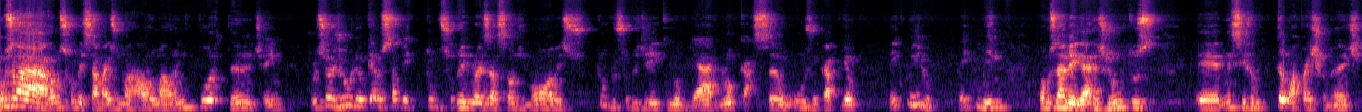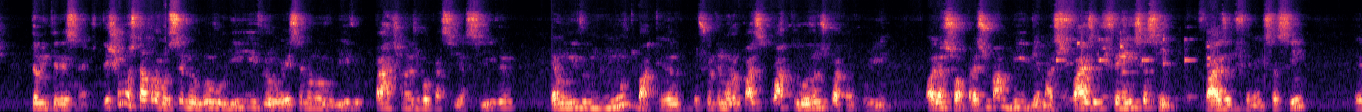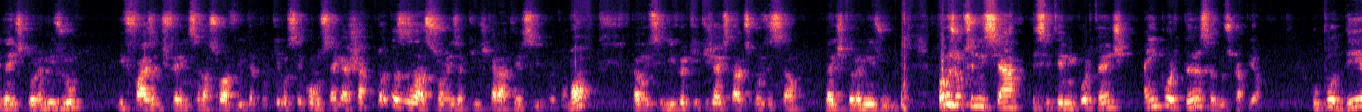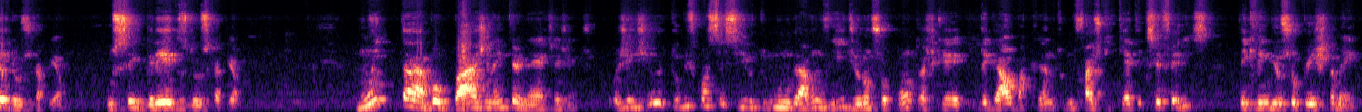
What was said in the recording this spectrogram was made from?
Vamos lá, vamos começar mais uma aula, uma aula importante, hein? Professor Júlio, eu quero saber tudo sobre regularização de imóveis, tudo sobre direito imobiliário, locação, uso capião. Vem comigo, vem comigo. Vamos navegar juntos é, nesse ramo tão apaixonante, tão interessante. Deixa eu mostrar para você meu novo livro. Esse é meu novo livro, Prática na Advocacia Civil. É um livro muito bacana. O professor demorou quase quatro anos para concluir. Olha só, parece uma bíblia, mas faz a diferença sim. Faz a diferença sim. É da editora Mizu e faz a diferença na sua vida, porque você consegue achar todas as ações aqui de caráter civil, tá bom? Então, esse livro aqui que já está à disposição da editora Mizuno. Vamos juntos iniciar esse tema importante, a importância do uso capião, o poder do uso capião, os segredos do uso capião. Muita bobagem na internet, hein, gente? Hoje em dia o YouTube ficou acessível, todo mundo grava um vídeo, eu não sou contra, acho que é legal, bacana, todo mundo faz o que quer, tem que ser feliz. Tem que vender o seu peixe também.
